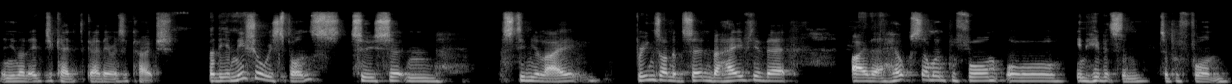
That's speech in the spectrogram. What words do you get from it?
and you're not educated to go there as a coach. But the initial response to certain stimuli brings on a certain behavior that either helps someone perform or inhibits them to perform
